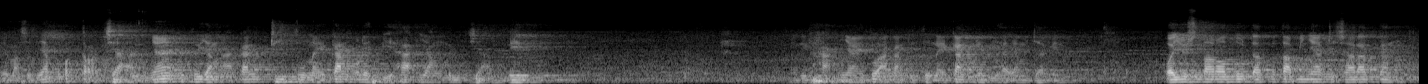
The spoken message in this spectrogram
Ya, maksudnya pekerjaannya itu yang akan ditunaikan oleh pihak yang menjamin. Jadi haknya itu akan ditunaikan oleh pihak yang menjamin. Wa yustarotu tetapinya disyaratkan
